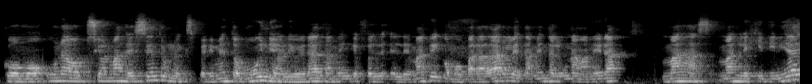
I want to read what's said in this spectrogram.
como una opción más de centro, un experimento muy neoliberal también que fue el, de Macri, como para darle también de alguna manera más, más legitimidad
